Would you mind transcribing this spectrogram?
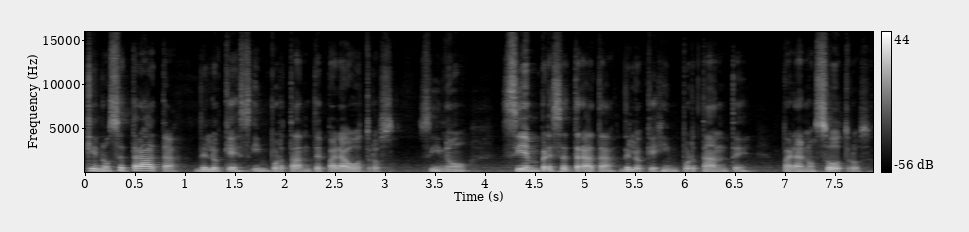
que no se trata de lo que es importante para otros, sino Siempre se trata de lo que es importante para nosotros,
